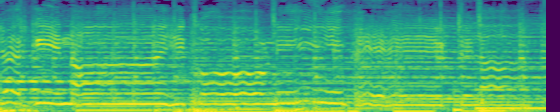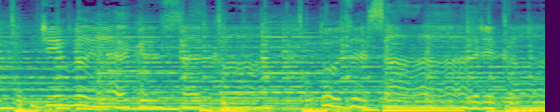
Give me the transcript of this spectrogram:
जगी नाही कोणी भेटला जीवलग सखा तुझ सारखा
